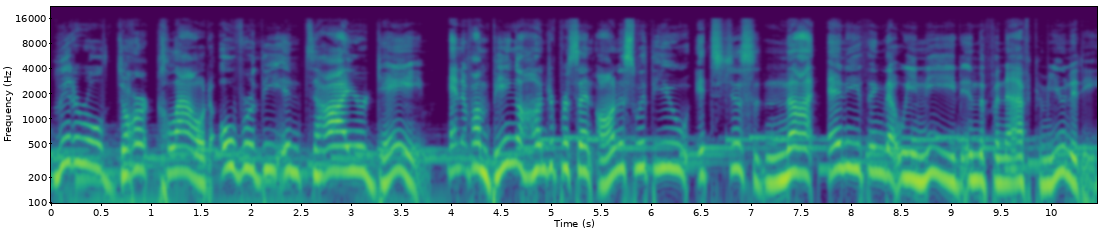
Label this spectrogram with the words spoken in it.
literal dark cloud over the entire game. And if I'm being 100% honest with you, it's just not anything that we need in the FNAF community.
